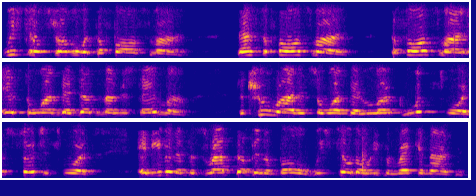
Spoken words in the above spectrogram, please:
We still struggle with the false mind. That's the false mind. The false mind is the one that doesn't understand love. The true mind is the one that lurk, looks for it, searches for it. And even if it's wrapped up in a bowl, we still don't even recognize it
